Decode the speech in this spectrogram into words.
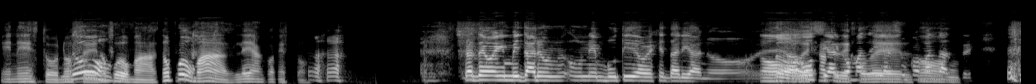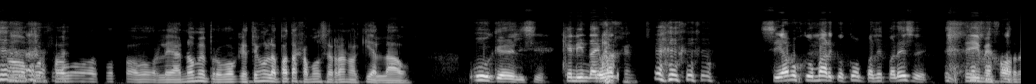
en esto. No, sé, No. no puedo más. No puedo más, lean con esto. Ya te voy a invitar un, un embutido vegetariano. No, a vos y al, de comand- y al joder, subcomandante. No, por favor, por favor, Lea, no me provoques. Tengo la pata jamón serrano aquí al lado. Uh, qué delicia. Qué linda imagen. Sigamos con Marcos, compas, ¿les parece? Sí, mejor.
